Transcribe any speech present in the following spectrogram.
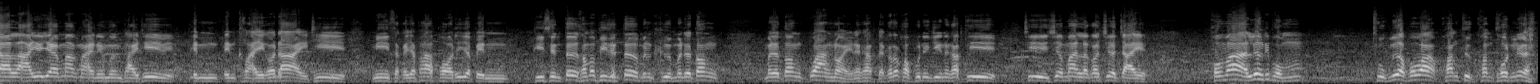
ดาราเยอะแยะมากมายในเมืองไทยที่เป็นเป็นใครก็ได้ที่มีศักยภาพพอที่จะเป็นพรีเซนเตอร์คำว่าพรีเซนเตอร์มันคือมันจะต้องมันจะต้องกว้างหน่อยนะครับ แต่ก็ต้องขอบคุณจริงๆนะครับที่ที่เชื่อมั่นแล้วก็เชื่อใจผมว่าเรื่องที่ผมถูกเลือกเพราะว่าความถึกความทนนี่แหละ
